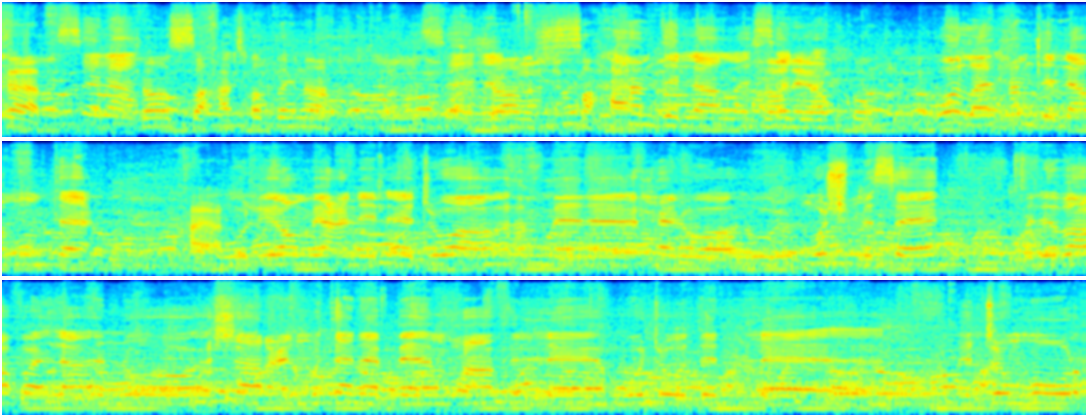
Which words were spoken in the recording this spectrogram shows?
بخير. السلام. شلون الصحة؟ تفضل هنا شلون الصحة؟ الحمد لله الله شلون يسلمك. يومكم؟ والله الحمد لله ممتع. حياك. واليوم يعني الأجواء همنا حلوة ومشمسة بالإضافة إلى إنه الشارع المتنبه محافل بوجود ال- الجمهور.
